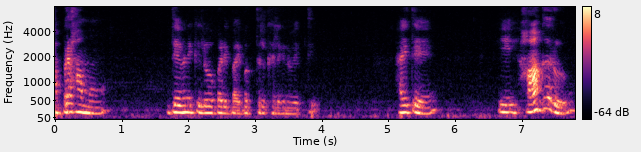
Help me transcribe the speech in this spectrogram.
అబ్రహాము దేవునికి లోబడి భయభక్తులు కలిగిన వ్యక్తి. అయితే ఈ హాగరు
